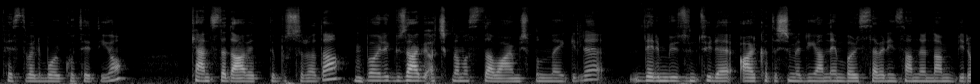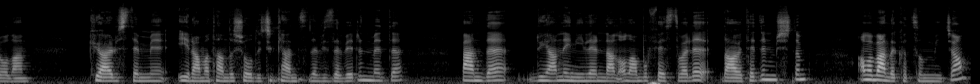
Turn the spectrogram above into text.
Festivali boykot ediyor. Kendisi de davetli bu sırada. Böyle güzel bir açıklaması da varmış bununla ilgili. Derin bir üzüntüyle arkadaşım ve dünyanın en barışsever insanlarından biri olan Kiarostami İran vatandaşı olduğu için kendisine vize verilmedi. Ben de dünyanın en iyilerinden olan bu festivale davet edilmiştim. Ama ben de katılmayacağım.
